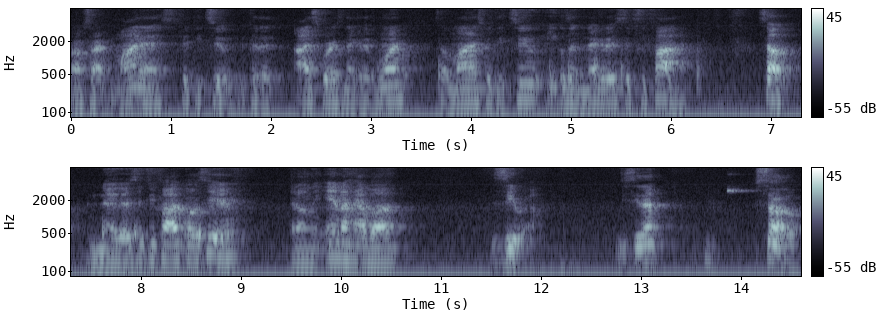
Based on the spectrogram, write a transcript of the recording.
I'm sorry, minus 52, because i squared is negative 1, so minus 52 equals a negative 65. So negative 65 goes here, and on the end I have a 0. You see that? So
